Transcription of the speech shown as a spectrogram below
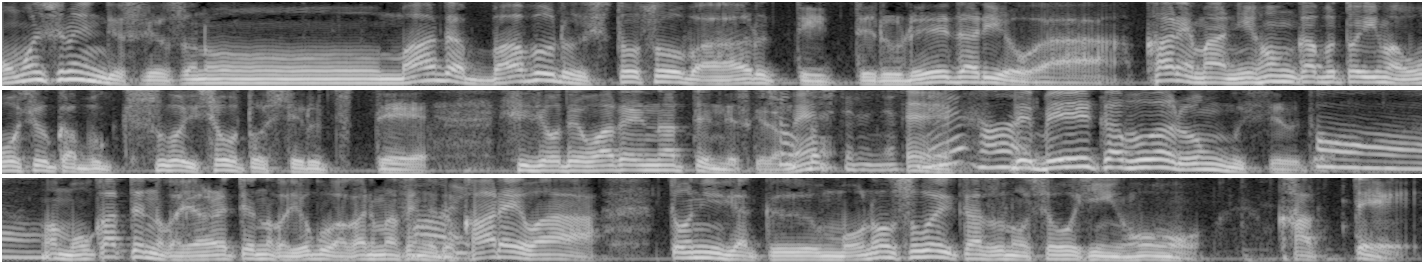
面白いんですよ。その、まだバブル一相場あるって言ってるレーダリオが、彼まあ日本株と今欧州株すごいショートしてるっつって、市場で話題になってるんですけどね。ショートしてるんですね。ええはい、で、米株はロングしてると。まあ儲かってんのかやられてんのかよくわかりませんけど、はい、彼はとにかくものすごい数の商品を買って、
